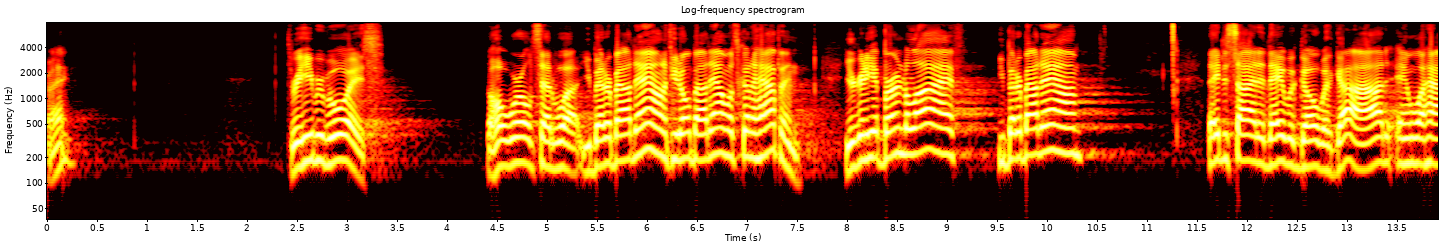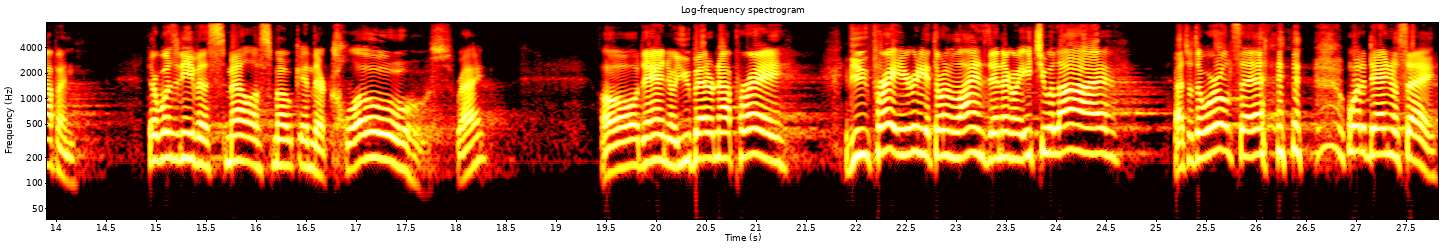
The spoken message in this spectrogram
right? Three Hebrew boys. The whole world said, What? You better bow down. If you don't bow down, what's going to happen? You're going to get burned alive. You better bow down. They decided they would go with God, and what happened? There wasn't even a smell of smoke in their clothes, right? Oh, Daniel, you better not pray. If you pray, you're going to get thrown in the lion's den. They're going to eat you alive. That's what the world said. what did Daniel say?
